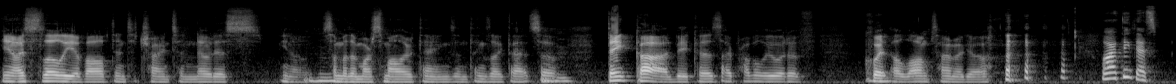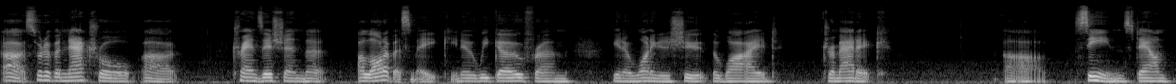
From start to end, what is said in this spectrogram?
you know, I slowly evolved into trying to notice, you know, mm-hmm. some of the more smaller things and things like that. So mm-hmm. thank God because I probably would have quit a long time ago. well, I think that's uh, sort of a natural uh, transition that a lot of us make. You know, we go from, you know, wanting to shoot the wide, dramatic uh, scenes down,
